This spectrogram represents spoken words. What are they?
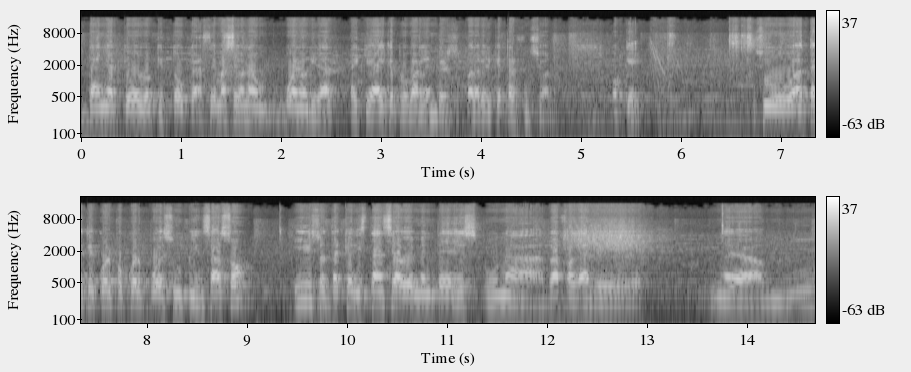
Daña todo lo que toca. Se me hace una buena unidad. Hay que, hay que probarla en versus para ver qué tal funciona. Ok. Su ataque cuerpo a cuerpo es un pinzazo y su ataque a distancia obviamente es una ráfaga de Eh, mm,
